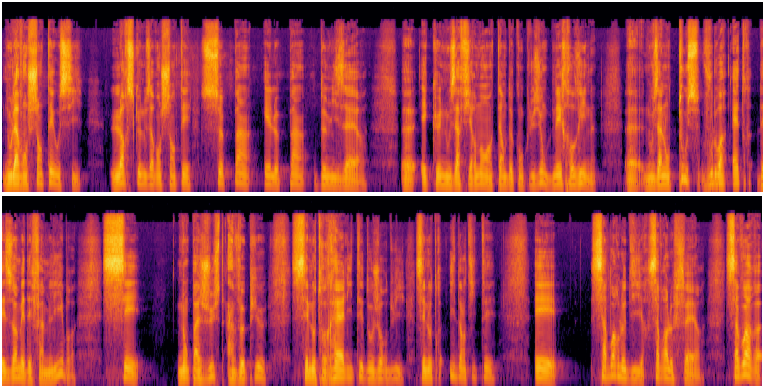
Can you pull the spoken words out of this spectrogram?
nous l'avons chanté aussi. Lorsque nous avons chanté Ce pain est le pain de misère, euh, et que nous affirmons en termes de conclusion, Bnechorin, euh, nous allons tous vouloir être des hommes et des femmes libres, c'est non pas juste un vœu pieux, c'est notre réalité d'aujourd'hui, c'est notre identité. Et savoir le dire, savoir le faire, savoir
